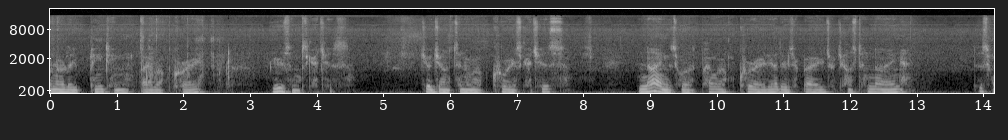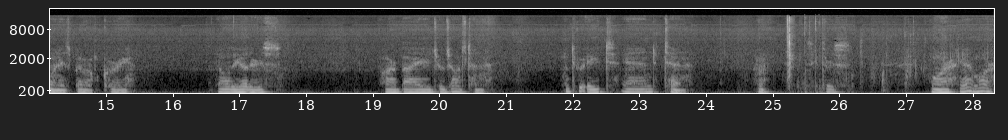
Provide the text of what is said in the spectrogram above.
an early painting by Rob Croy. Here's some sketches. Joe Johnston and Rob Croy sketches. Nine was by Rob Croy. The others are by Joe Johnston. Nine. This one is by Rob Croy. All the others are by Joe Johnston. One through eight and ten. Huh. Let's see if there's more. Yeah, more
